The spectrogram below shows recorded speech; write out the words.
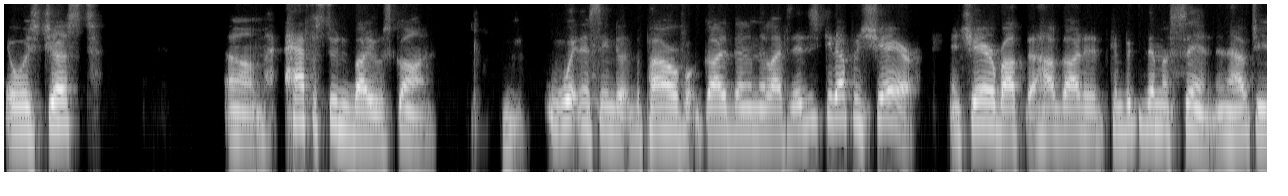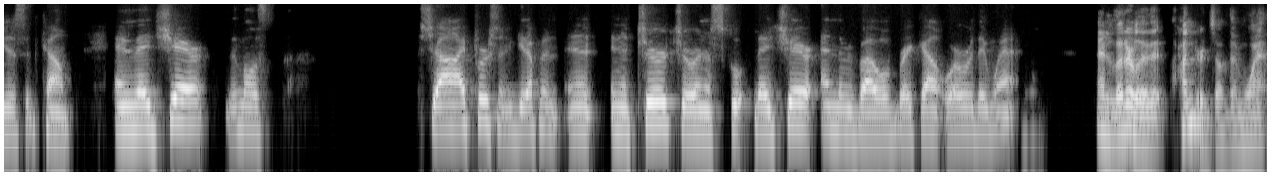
it was just um, half the student body was gone, Hmm. witnessing the, the power of what God had done in their life. They just get up and share and share about the, how God had convicted them of sin and how Jesus had come. And they'd share the most shy person to get up in, in, a, in a church or in a school. They'd share and the revival would break out wherever they went. and literally hundreds of them went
